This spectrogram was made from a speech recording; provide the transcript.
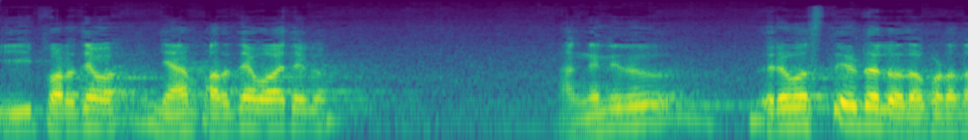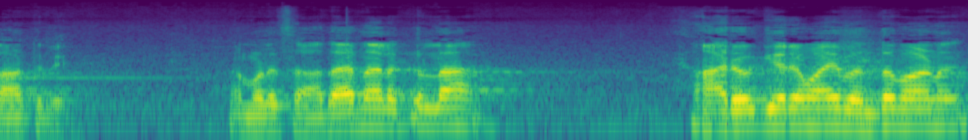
ഈ പറഞ്ഞ ഞാൻ പറഞ്ഞ വാചകം. അങ്ങനെയൊരു ദുരവസ്ഥയുണ്ടല്ലോ നമ്മുടെ നാട്ടിൽ നമ്മൾ സാധാരണ നിലക്കുള്ള ആരോഗ്യകരമായ ബന്ധമാണ്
